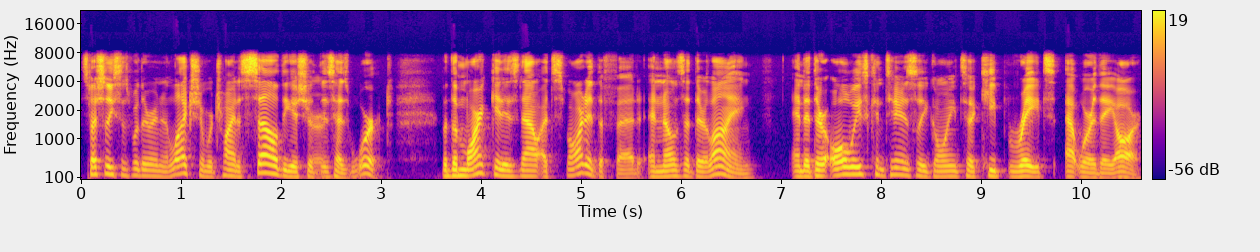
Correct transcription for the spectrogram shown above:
especially since we're in an election. We're trying to sell the issue that this has worked. But the market is now outsmarted the Fed and knows that they're lying and that they're always continuously going to keep rates at where they are.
